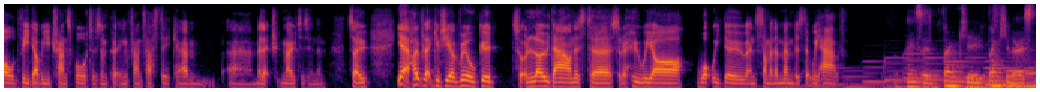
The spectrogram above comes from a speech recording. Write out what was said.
old VW transporters and putting fantastic um, um, electric motors in them. So yeah, hopefully that gives you a real good sort of lowdown as to sort of who we are, what we do, and some of the members that we have. Amazing. Thank you. Thank you, Lewis.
